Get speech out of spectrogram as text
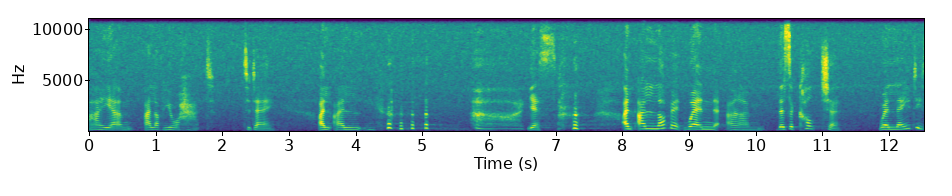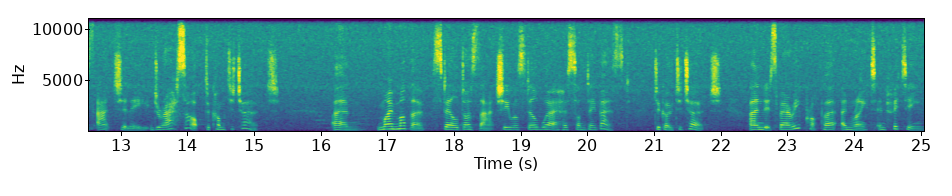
I, um, I love your hat today. I, I yes, I, I love it when um, there's a culture where ladies actually dress up to come to church. Um, my mother still does that. She will still wear her Sunday best to go to church. And it's very proper and right and fitting,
